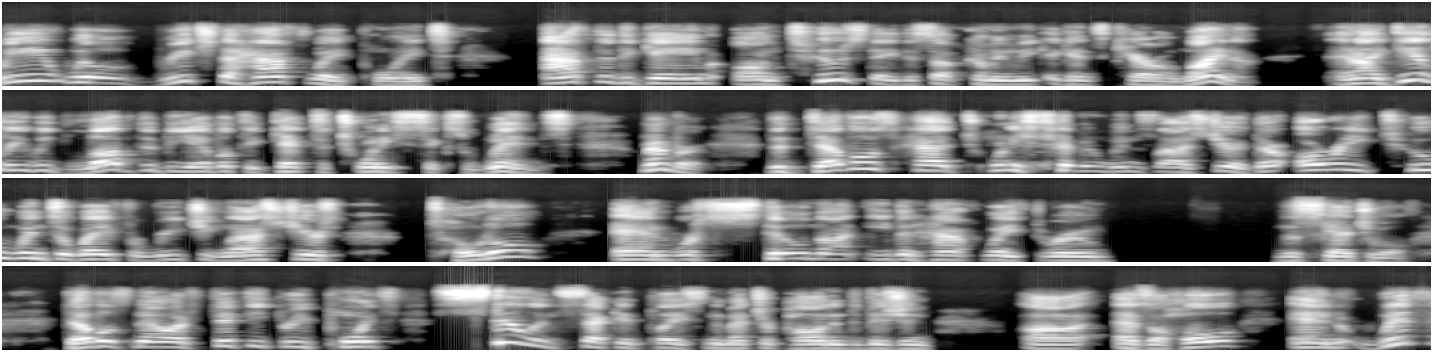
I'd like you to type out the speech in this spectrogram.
We will reach the halfway point after the game on Tuesday this upcoming week against Carolina. And ideally, we'd love to be able to get to 26 wins. Remember, the Devils had 27 wins last year. They're already two wins away from reaching last year's total, and we're still not even halfway through the schedule. Devils now at 53 points, still in second place in the Metropolitan Division uh, as a whole. And with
